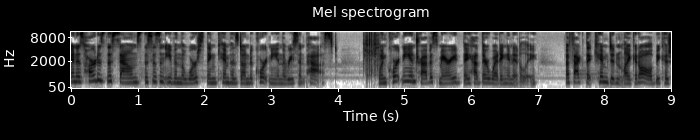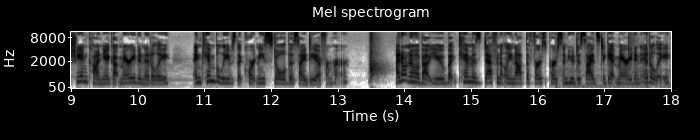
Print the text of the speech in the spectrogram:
And as hard as this sounds, this isn't even the worst thing Kim has done to Kourtney in the recent past. When Kourtney and Travis married, they had their wedding in Italy, a fact that Kim didn't like at all because she and Kanye got married in Italy and Kim believes that Kourtney stole this idea from her. I don't know about you, but Kim is definitely not the first person who decides to get married in Italy,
